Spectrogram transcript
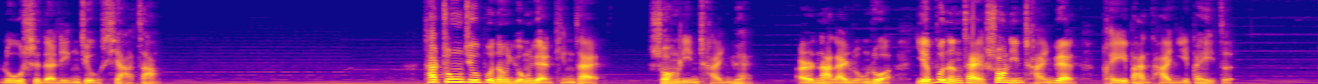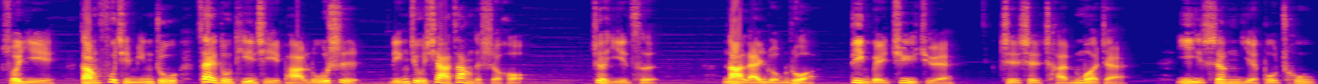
卢氏的灵柩下葬。他终究不能永远停在双林禅院，而纳兰容若也不能在双林禅院陪伴他一辈子。所以，当父亲明珠再度提起把卢氏灵柩下葬的时候，这一次，纳兰容若并未拒绝，只是沉默着，一声也不出，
